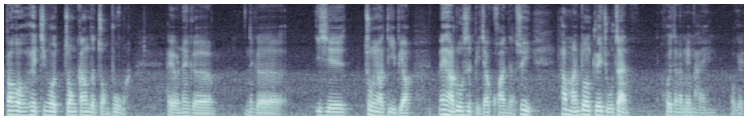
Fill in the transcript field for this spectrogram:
包括会经过中钢的总部嘛，还有那个那个一些重要地标，那条路是比较宽的，所以它蛮多追逐战会在那边拍。嗯、OK，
